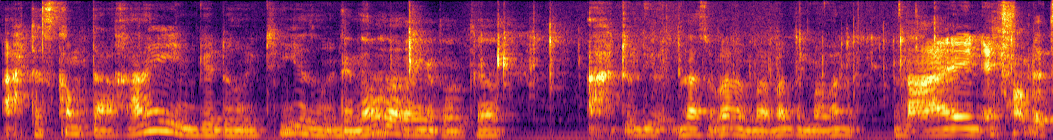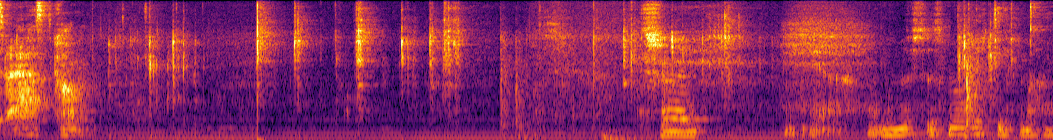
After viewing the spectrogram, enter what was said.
Ach, das kommt da rein gedrückt. Hier so in Genau da reingedrückt, ja. Ach du liebe, lass, warte mal, warte mal, warte. Nein, ich komme zuerst, komm. Schön. Ja, man müsste es nur richtig machen.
